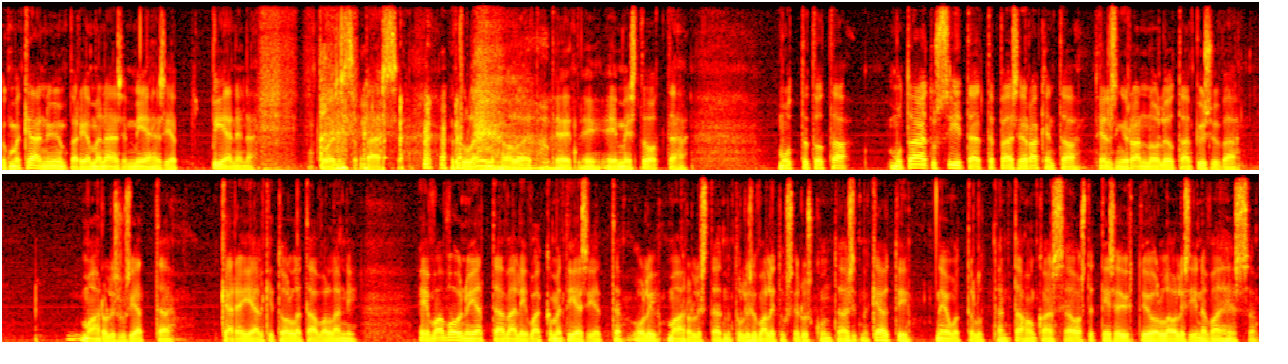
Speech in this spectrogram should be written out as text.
ja kun mä käännyn ympäri ja mä näen sen miehen siellä pienenä toisessa päässä. Ja tulee olo, että ei, ei, ei meistä ole tähän. Mutta, tota, mutta ajatus siitä, että pääsee rakentaa Helsingin rannoille jotain pysyvää, mahdollisuus jättää kädenjälki tuolla tavalla, niin ei vaan voinut jättää väliin, vaikka mä tiesin, että oli mahdollista, että mä tulisin valituksi eduskuntaan. Ja sitten me käytiin neuvottelut tämän tahon kanssa ja ostettiin se yhtiö, jolla oli siinä vaiheessa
